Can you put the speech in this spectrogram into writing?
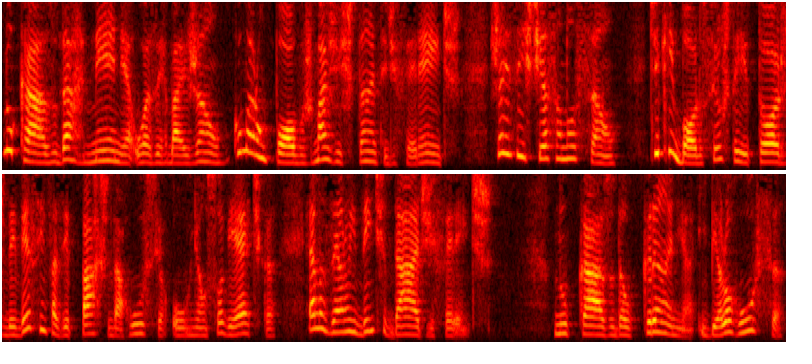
No caso da Armênia ou Azerbaijão, como eram povos mais distantes e diferentes, já existia essa noção de que, embora os seus territórios devessem fazer parte da Rússia ou União Soviética, elas eram identidades diferentes. No caso da Ucrânia e Bielorrússia,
